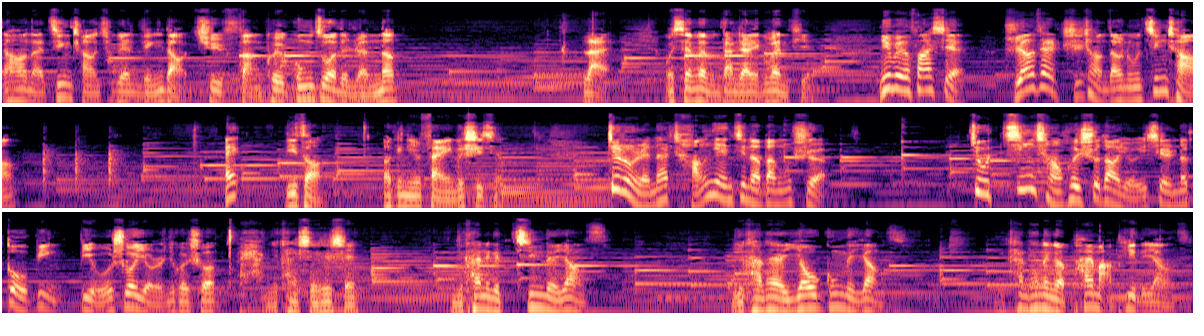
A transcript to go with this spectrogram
然后呢，经常去跟领导去反馈工作的人呢，来，我先问问大家一个问题：你有没有发现，只要在职场当中经常，哎，李总，我给你反映一个事情，这种人他常年进到办公室，就经常会受到有一些人的诟病。比如说，有人就会说：“哎呀，你看谁谁谁，你看那个精的样子，你看他的邀功的样子，你看他那个拍马屁的样子。”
